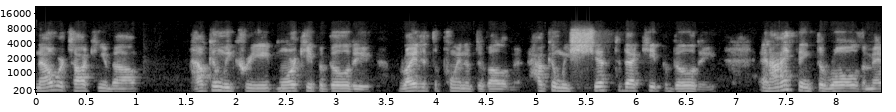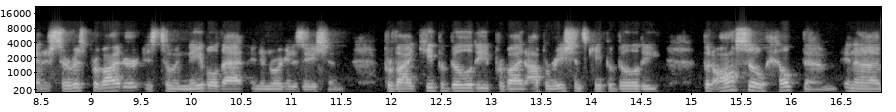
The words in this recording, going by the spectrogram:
Now we're talking about how can we create more capability right at the point of development? How can we shift that capability? And I think the role of the managed service provider is to enable that in an organization, provide capability, provide operations capability, but also help them in a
